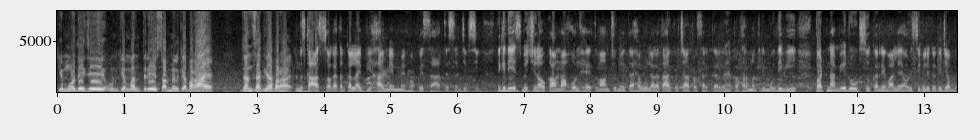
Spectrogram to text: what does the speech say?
कि मोदी जी, उनके मंत्री, सब मिलकर बढ़ाए। जनसंख्या बढ़ाए नमस्कार स्वागत है आपका लाइव बिहार में। मैं हूँ आपके साथ संजीव सिंह। देखिए देश में चुनाव का माहौल है तमाम जो नेता है वो लगातार प्रचार प्रसार कर रहे हैं। प्रधानमंत्री मोदी भी पटना में रोड शो करने वाले हैं और इसी को लेकर के जब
